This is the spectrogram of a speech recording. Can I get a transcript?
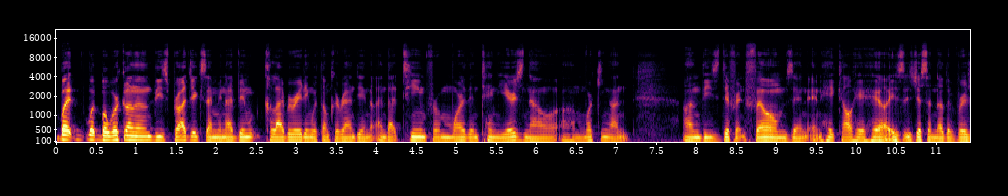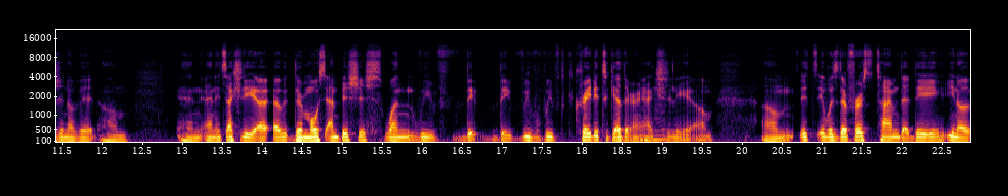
but but but work on these projects. I mean, I've been collaborating with Uncle Randy and, and that team for more than ten years now, um, working on on these different films. And and Hey Hey Hey is, is just another version of it. Um, and and it's actually uh uh their most ambitious one we've they, they we've we've created together Mhm. actually. Um, um, it it was their first time that they you know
